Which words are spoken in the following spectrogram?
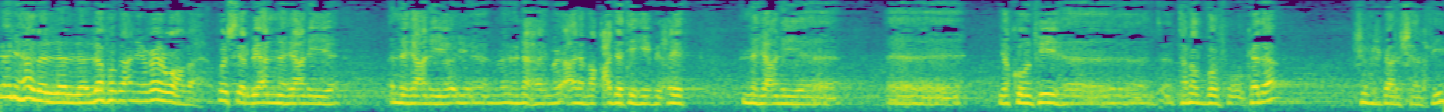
يعني هذا اللفظ يعني غير واضح. فسر بأنه يعني أنه يعني على مقعدته بحيث أنه يعني آه، يكون فيه آه، تنظف وكذا. شوف إيش قال الشارح فيه.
